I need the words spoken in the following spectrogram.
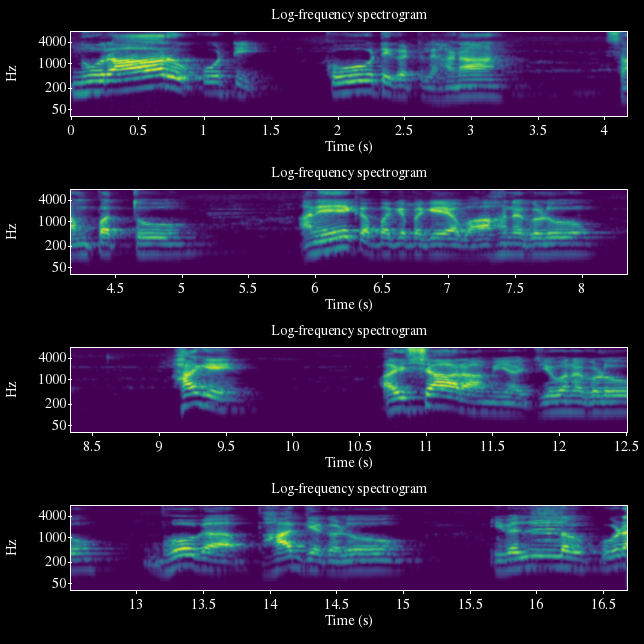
ನೂರಾರು ಕೋಟಿ, ಕೋಟಿಗಟ್ಟಲೆ ಹಣ, ಸಂಪತ್ತು, ಅನೇಕ ಬಗೆ ಬಗೆಯ ವಾಹನಗಳು, ಹಾಗೆ ಐಷಾರಾಮಿಯ ಜೀವನಗಳು ಭೋಗ ಭಾಗ್ಯಗಳು ಇವೆಲ್ಲವೂ ಕೂಡ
